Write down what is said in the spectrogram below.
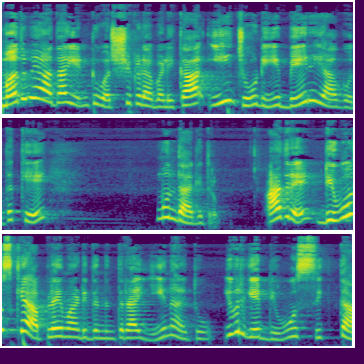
ಮದುವೆಯಾದ ಎಂಟು ವರ್ಷಗಳ ಬಳಿಕ ಈ ಜೋಡಿ ಬೇರೆಯಾಗೋದಕ್ಕೆ ಮುಂದಾಗಿದ್ರು. ಆದರೆ ಡಿವೋರ್ಸ್ಗೆ ಅಪ್ಲೈ ಮಾಡಿದ ನಂತರ ಏನಾಯಿತು? ಇವರಿಗೆ ಡಿವೋರ್ಸ್ ಸಿಗ್ತಾ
